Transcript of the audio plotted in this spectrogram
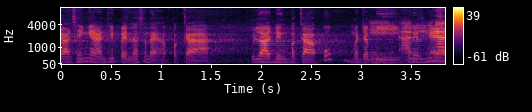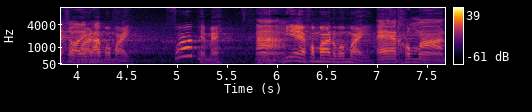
การใช้งานที่เป็นลักษณะของปากกา เวลาดึงปากกาปุ๊บมันจะมีนี่อะเรียกดูที่แอหน้าร์จคออมเลยมานครับออกมาใหม่ฟ้าบเห็นไหมอ่ามีแอร์คอมมานออกมาใหม่ Air Command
